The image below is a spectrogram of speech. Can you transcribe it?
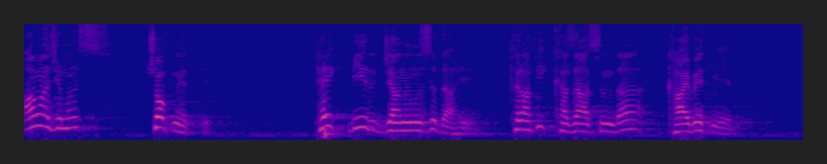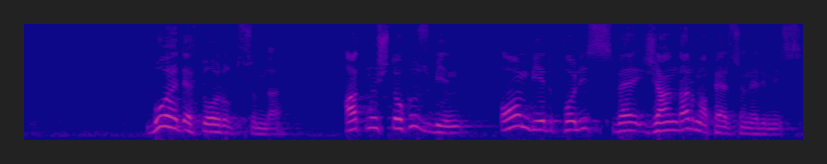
Amacımız çok netti. Tek bir canımızı dahi trafik kazasında kaybetmeyelim. Bu hedef doğrultusunda 69 bin 11 polis ve jandarma personelimiz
